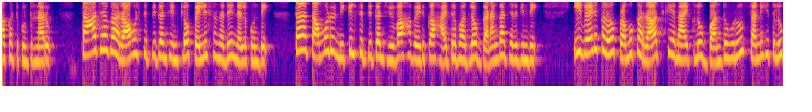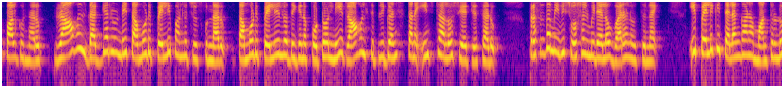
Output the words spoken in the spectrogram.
ఆకట్టుకుంటున్నారు. తాజాగా రాహుల్ సిప్లిగంజ్ ఇంట్లో పెళ్ళి సందడి నెలకొంది. తన తమ్ముడు నిఖిల్ సిప్లిగంజ్ వివాహ వేడుక హైదరాబాద్లో ఘనంగా జరిగింది. ఈ వేడుకలో ప్రముఖ రాజకీయ నాయకులు బంధువులు సన్నిహితులు పాల్గొన్నారు. రాహుల్ దగ్గరుండి తమ్ముడి పెళ్ళి పనులు చూసుకున్నారు. తమ్ముడి పెళ్ళిలో దిగిన ఫోటోల్ని రాహుల్ సిప్లిగంజ్ తన ఇన్స్టాలో షేర్ చేశాడు. ప్రస్తుతం ఇవి సోషల్ మీడియాలో వైరల్ అవుతున్నాయి. ఈ పెళ్ళికి తెలంగాణ మంత్రులు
